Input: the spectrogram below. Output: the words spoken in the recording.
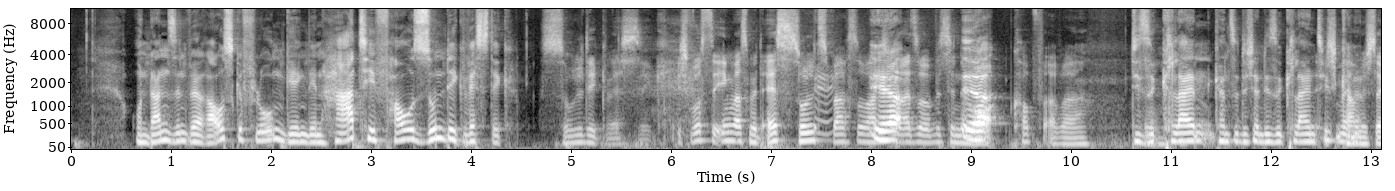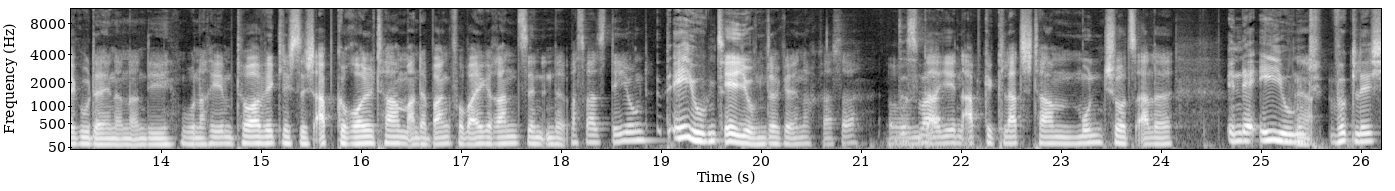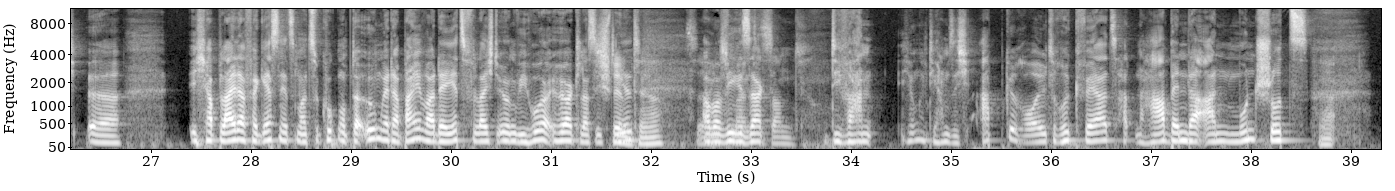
Und dann sind wir rausgeflogen gegen den HTV Sundig-Westig. Suldig-Westig. Ich wusste irgendwas mit S, Sulzbach, so hatte Ja. ich also ein bisschen im Ja. Kopf, aber Diese kleinen, kannst du dich an diese kleinen ich Typen kann erinnern? mich sehr gut erinnern an die, wo nach jedem Tor wirklich sich abgerollt haben, an der Bank vorbeigerannt sind. In der, was war das, D-Jugend? E-Jugend. E-Jugend, okay, noch krasser. Und Das war- da jeden abgeklatscht haben, Mundschutz, alle. In der E-Jugend, wirklich. Äh, ich habe leider vergessen, jetzt mal zu gucken, ob da irgendwer dabei war, der jetzt vielleicht irgendwie höher, höherklassig Stimmt, spielt. ja. Aber wie gesagt. Die waren, Junge, die haben sich abgerollt rückwärts, hatten Haarbänder an, Mundschutz. Ja.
